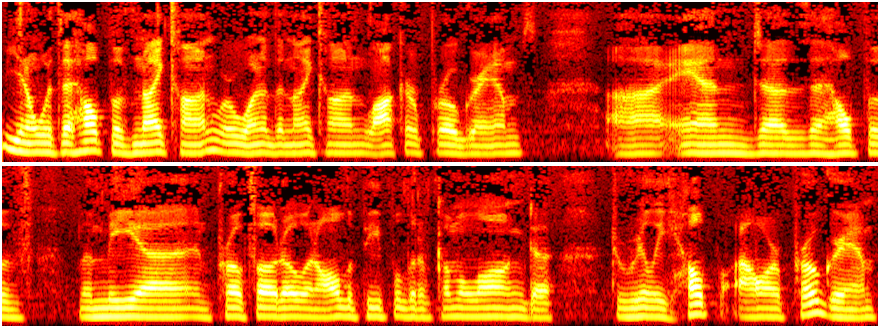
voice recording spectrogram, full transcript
you know, with the help of Nikon, we're one of the Nikon locker programs, uh, and uh, the help of Mamiya and Profoto and all the people that have come along to to really help our program,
